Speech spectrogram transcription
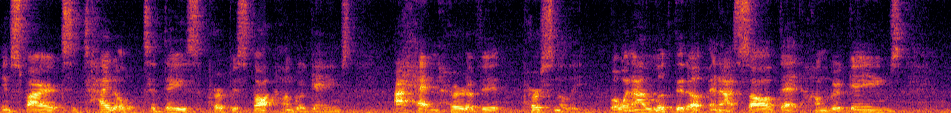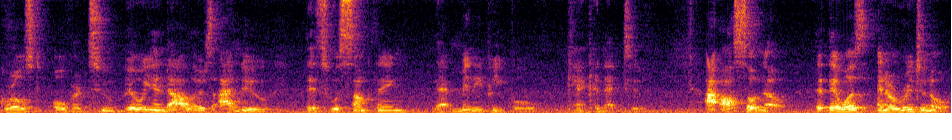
inspired to title today's Purpose Thought Hunger Games. I hadn't heard of it personally. But when I looked it up and I saw that Hunger Games grossed over $2 billion, I knew this was something that many people can connect to. I also know that there was an original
